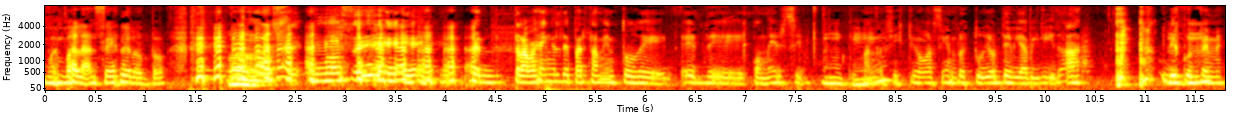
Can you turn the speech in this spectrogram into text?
Buen balance de los dos. Ah. no sé, no sé. Trabajé en el departamento de, de comercio cuando existió haciendo estudios de viabilidad. Discúlpeme,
